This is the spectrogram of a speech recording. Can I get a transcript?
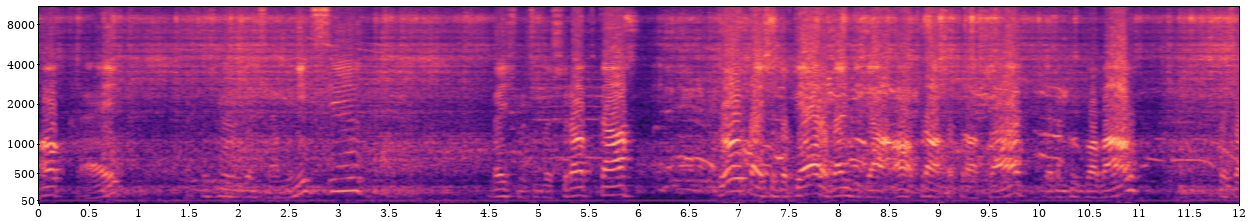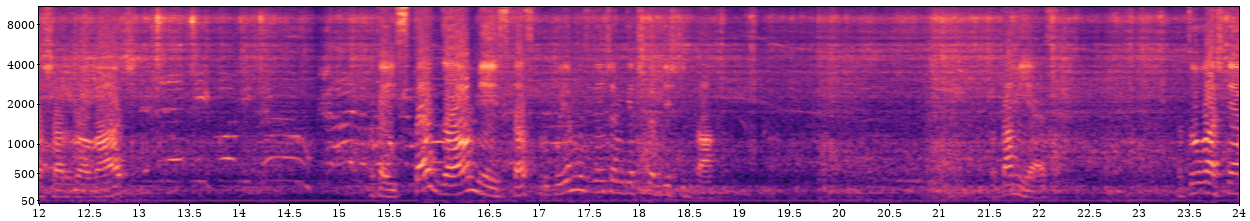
Okej. Weźmy więcej amunicji. Wejdźmy tu do środka. Tutaj się dopiero będzie działo. O, proszę, proszę. Jeden próbował. Coś zaszarżować. Okej, z tego miejsca spróbujemy zdjąć MG42. To tam jest. tu właśnie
